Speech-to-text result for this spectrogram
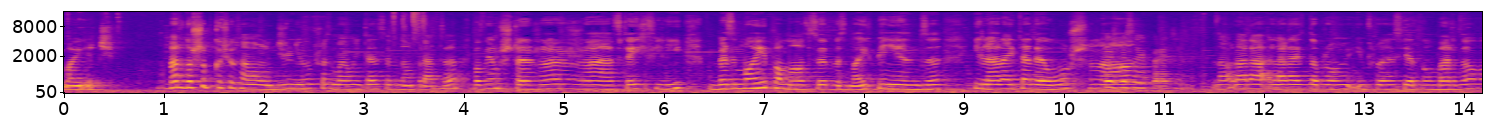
Moje dzieci. Bardzo szybko się usamodzielniły przez moją intensywną pracę. Powiem szczerze, że w tej chwili bez mojej pomocy, bez moich pieniędzy i Lara i Tadeusz, no, Też by sobie poradzili. No, Lara, Lara jest dobrą influencjerką, bardzo,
